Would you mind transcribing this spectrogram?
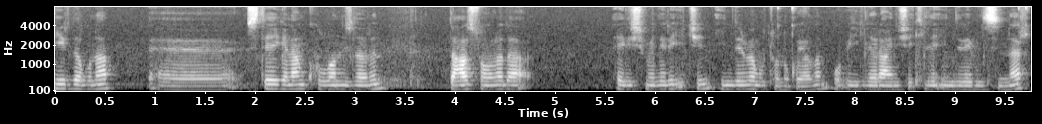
Bir de buna e, siteye gelen kullanıcıların daha sonra da erişmeleri için indirme butonu koyalım. Bu bilgileri aynı şekilde indirebilsinler.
